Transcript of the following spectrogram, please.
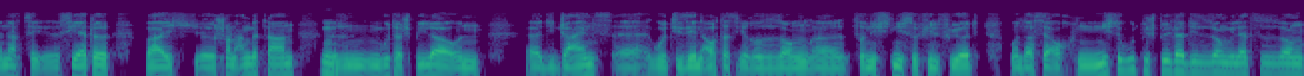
äh, nach C Seattle war ich äh, schon angetan. Mhm. Das ist ein, ein guter Spieler und die Giants, äh, gut, die sehen auch, dass ihre Saison äh, so nicht, nicht so viel führt und dass er auch nicht so gut gespielt hat diese Saison wie letzte Saison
